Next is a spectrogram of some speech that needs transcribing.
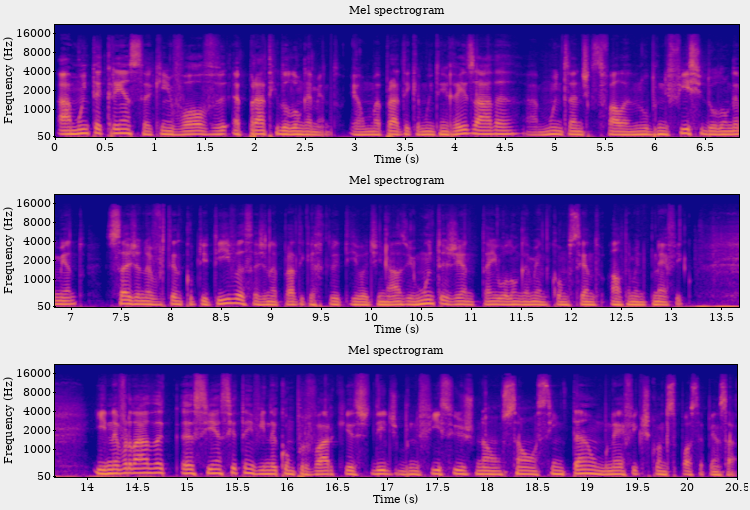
há muita crença que envolve a prática do alongamento. É uma prática muito enraizada, há muitos anos que se fala no benefício do alongamento, seja na vertente competitiva, seja na prática recreativa de ginásio. Muita gente tem o alongamento como sendo altamente benéfico. E, na verdade, a, ciência tem vindo a comprovar que esses ditos benefícios não são assim tão benéficos quanto se possa pensar.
